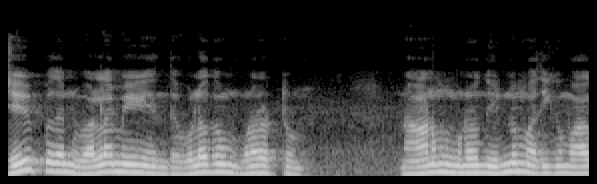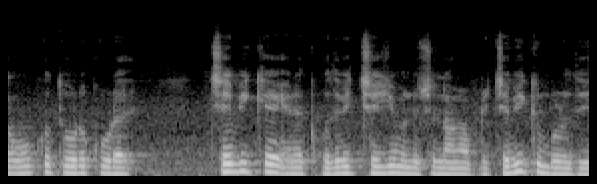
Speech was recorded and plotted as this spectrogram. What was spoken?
ஜெயிப்பதன் வல்லமையை இந்த உலகம் உணரட்டும். நானும் உணர்ந்து இன்னும் அதிகமாக ஊக்கத்தோடு கூட செபிக்க எனக்கு உதவி செய்யும் என்று சொல்லி நாம் அப்படி செபிக்கும் பொழுது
